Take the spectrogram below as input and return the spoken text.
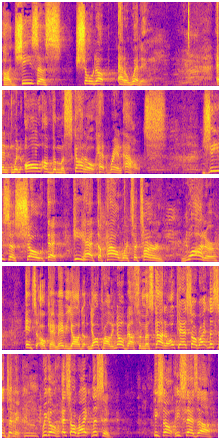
uh, Jesus showed up at a wedding. And when all of the Moscato had ran out, Jesus showed that he had the power to turn water into okay maybe y'all don't, y'all probably know about some moscato. Okay it's all right. Listen to me. We go it's all right. Listen he so he says uh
